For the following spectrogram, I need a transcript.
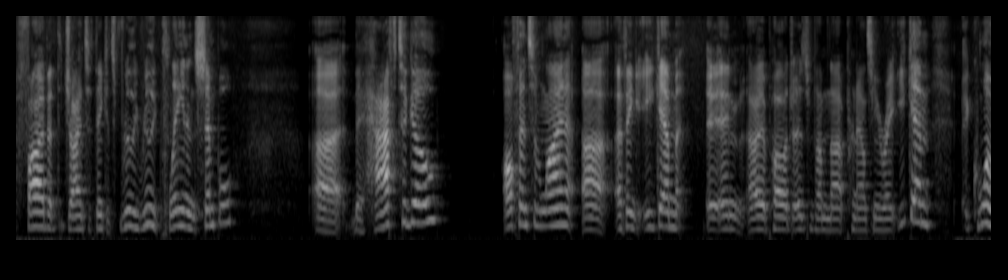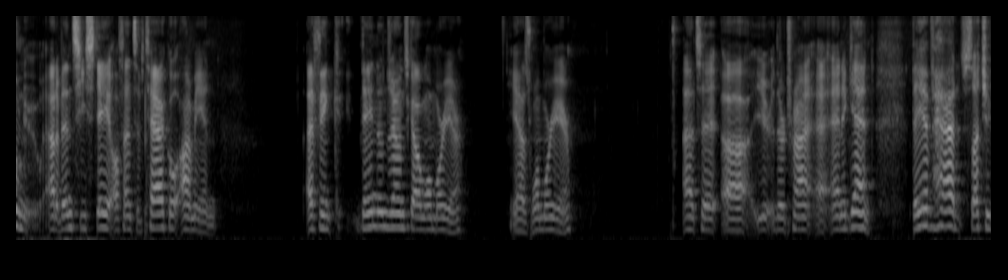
five at the Giants. I think it's really really plain and simple. Uh, they have to go offensive line. Uh, I think Ekem and I apologize if I'm not pronouncing it right. Ikem Ekwonu out of NC State, offensive tackle. I mean, I think Daniel Jones got one more year. He has one more year. That's it. Uh, they're trying, and again, they have had such a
